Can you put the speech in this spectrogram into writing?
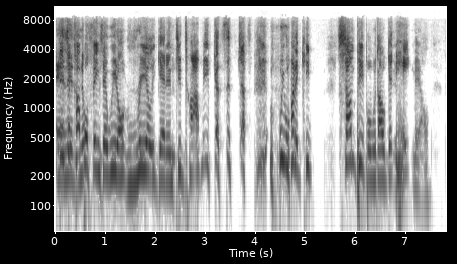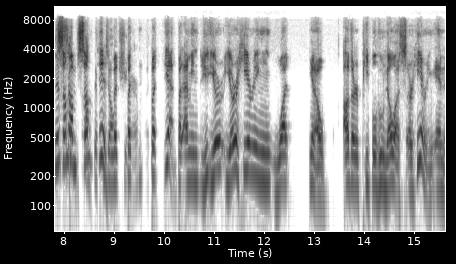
and There's a couple no- things that we don't really get into, Tommy, because it's just we want to keep some people without getting hate mail. There's some some, some stuff that we is, don't but, share. but but yeah, but I mean, you're you're hearing what you know other people who know us are hearing, and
